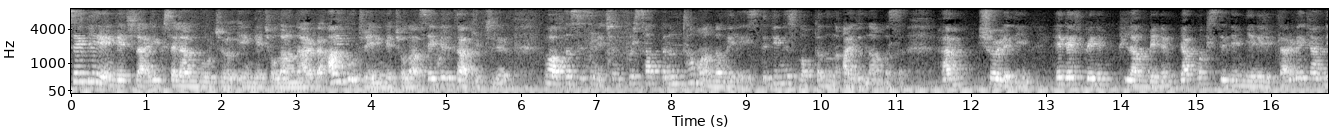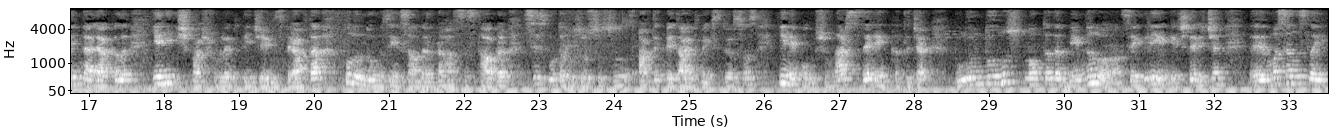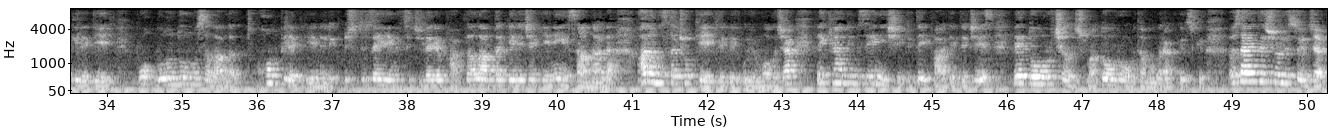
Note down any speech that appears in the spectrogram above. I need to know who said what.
Speaker 1: Sevgili yengeçler, yükselen burcu yengeç olanlar ve ay burcu yengeç olan sevgili takipçilerim. Bu hafta sizin için fırsatların tam anlamıyla istediğiniz noktanın aydınlanması. Hem şöyle diyeyim, hedef benim, plan benim, yapmak istediğim yenilikler ve kendimle alakalı yeni iş başvuruları diyeceğimiz bir hafta. Bulunduğumuz insanların rahatsız tavrı, siz burada huzursuzsunuz, artık veda etmek istiyorsunuz. Yeni oluşumlar size renk katacak. Bulunduğunuz noktada memnun olan sevgili yengeçler için e, masanızla ilgili değil, bu bulunduğumuz alanda komple bir yenilik, üst düzey yöneticileri, farklı alanda gelecek yeni insanlarla aramızda çok keyifli bir uyum olacak ve kendimizi en iyi şekilde ifade edeceğiz ve doğru çalışma, doğru ortam olarak gözüküyor. Özellikle şöyle söyleyeceğim,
